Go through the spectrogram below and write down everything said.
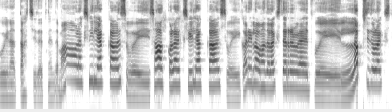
kui nad tahtsid, et nende maa oleks viljakas või saak oleks viljakas või kariloomad oleks terved või lapsi tuleks.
